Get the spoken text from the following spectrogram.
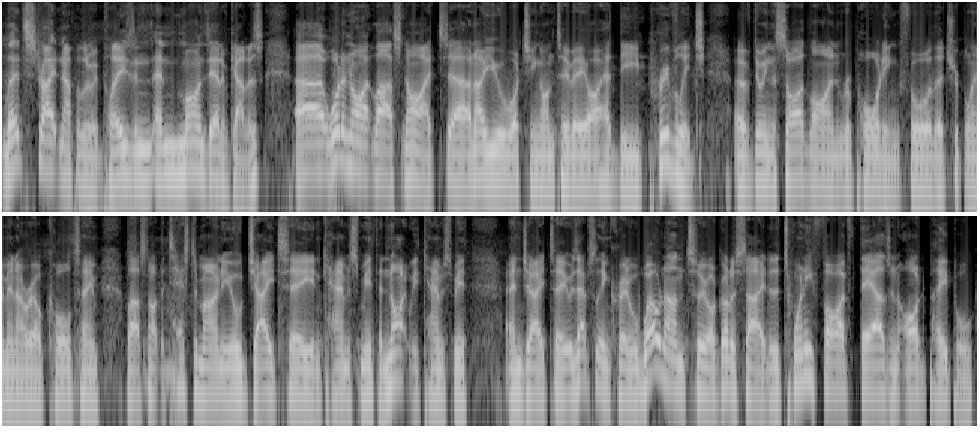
let's straighten up a little bit, please. And and mine's out of gutters. Uh, what a night last night! Uh, I know you were watching on TV. I had the privilege of doing the sideline reporting for the Triple M NRL call team last night. The testimonial, JT and Cam Smith, a night with Cam Smith and JT. It was absolutely incredible. Well done to I've got to say to the twenty five thousand odd people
